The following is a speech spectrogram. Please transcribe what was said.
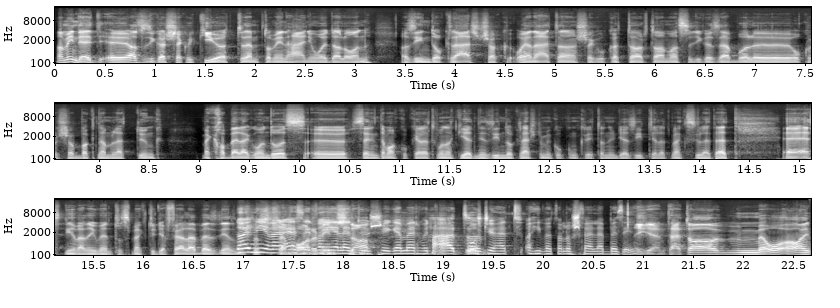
Na mindegy, ö, az az igazság, hogy kijött nem tudom én hány oldalon az indoklás, csak olyan általánosságokat tartalmaz, hogy igazából ö, okosabbak nem lettünk. Meg ha belegondolsz, ö, szerintem akkor kellett volna kiadni az indoklást, amikor konkrétan ugye az ítélet megszületett. E, Ezt nyilván a Juventus meg tudja fellebezni. Ez Na, most nyilván hiszem ezért van 30 nap. jelentősége, mert hogy Hát, hát, most jöhet a hivatalos fellebbezés. Igen, tehát a, a, a,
